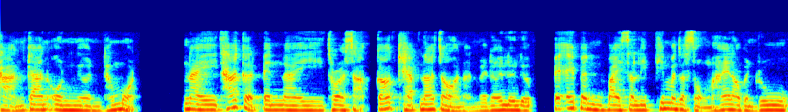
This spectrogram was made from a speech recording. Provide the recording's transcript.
ฐานการโอนเงินทั้งหมด ในถ้าเกิดเป็นในโทรศัพท์ก็แคปหน้าจอนั้นไว้เลยหรือหรือเป็นไอ้เป็นใบสลิปที่มันจะส่งมาให้เราเป็นรูป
